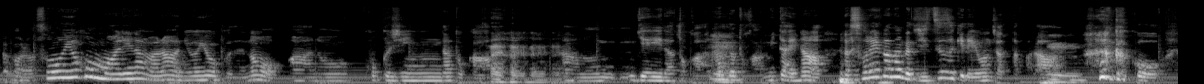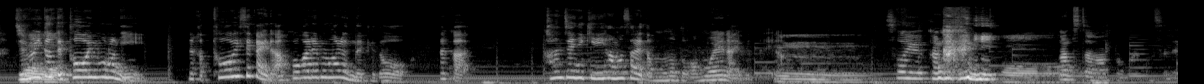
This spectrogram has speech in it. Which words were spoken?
だからそういう本もありながらニューヨークでのあの黒人だとか、はいはいはいはい。あのゲイだとかうんなんだとかみたいな、だからそれがなんか地続きで読んじゃったから、うん、なんかこう自分にとって遠いものになんか遠い世界で憧れもあるんだけどなんか完全に切り離されたものとは思えないみたいな、うん。そういう感覚になってたなと思いまますね。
